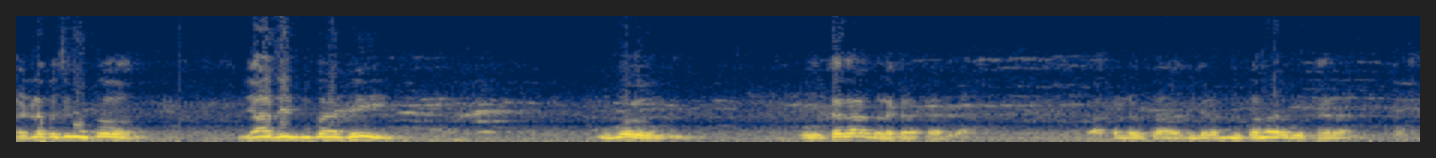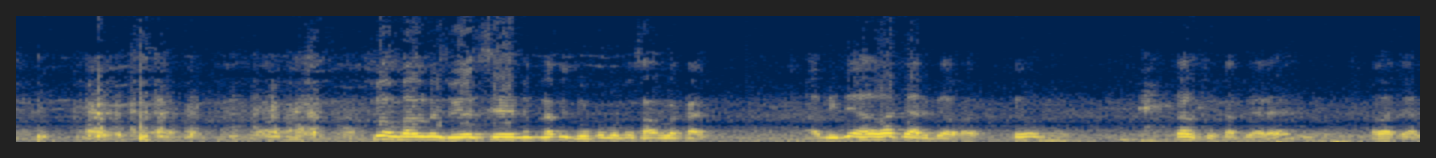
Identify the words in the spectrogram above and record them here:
એટલે પછી હું તો જ્યાં જઈ દુકાને જઈ, ઊભો ઓળખે ખરા બધા ખરા ખરા બધા. આપણને દુકાન બીજા દુકાન ઓળખે શું અંબાલાલભાઈ જોઈએ છે? લખી જોટો બોટો સારો લખાય. આ બીજે હવા ચાર રૂપિયા હોય. તો ચાર સુકા ત્યારે હવા ચાર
